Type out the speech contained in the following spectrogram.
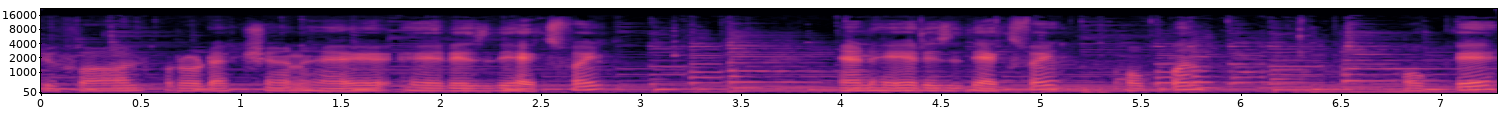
default production here, here is the hex file. And here is the hex file open okay.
